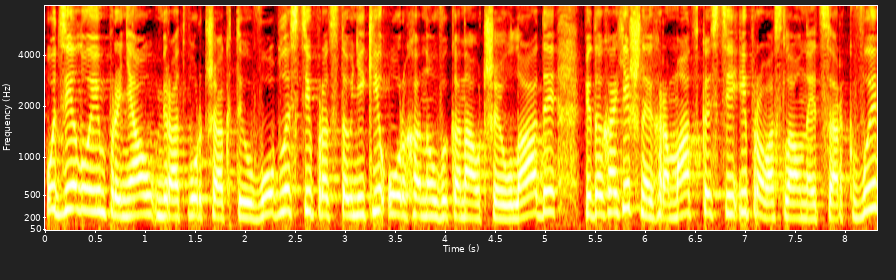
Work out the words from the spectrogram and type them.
Удзел у ім прыняў міратворчы актыў вобласці, прадстаўнікі органаў выканаўчай улады, педагагічнай грамадскасці і праваслаўнай царквы,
